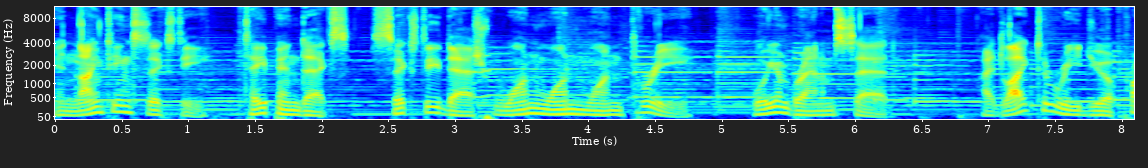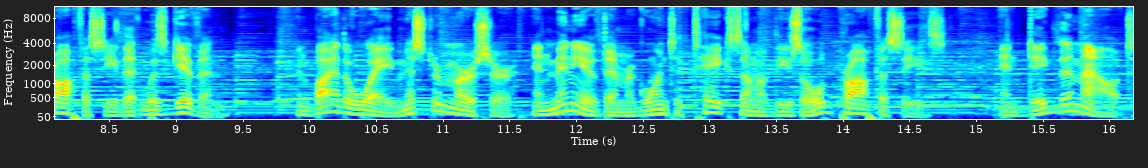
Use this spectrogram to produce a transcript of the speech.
In 1960, tape index 60 1113, William Branham said, I'd like to read you a prophecy that was given. And by the way, Mr. Mercer and many of them are going to take some of these old prophecies and dig them out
